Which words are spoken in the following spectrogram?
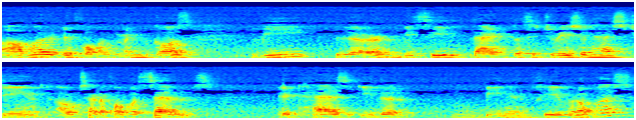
our evolvement because we learn we see that the situation has changed outside of ourselves it has either been in favor of us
